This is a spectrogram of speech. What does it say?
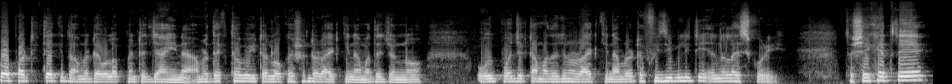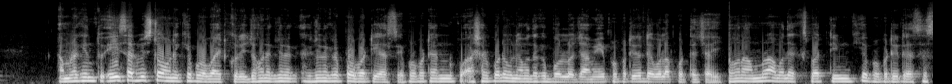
প্রপার্টিতে কিন্তু আমরা ডেভেলপমেন্টে যাই না, আমরা দেখতে হবে এটা লোকেশনটা রাইট কিনা আমাদের জন্য, ওই প্রজেক্ট আমাদের জন্য রাইট কিনা, আমরা একটা ফিজিবিলিটি অ্যানালাইজ করি। তো সেক্ষেত্রে আমরা কিন্তু এই সার্ভিসটা অনেকে প্রোভাইড করি। যখন একজন একজন একটা প্রপার্টি আসে প্রপার্টি আসার পরে উনি আমাদেরকে বলল যে আমি এই প্রপার্টিটা ডেভেলপ করতে চাই। তখন আমরা আমাদের এক্সপার্ট টিম গিয়ে প্রপার্টিটা অ্যাসেস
